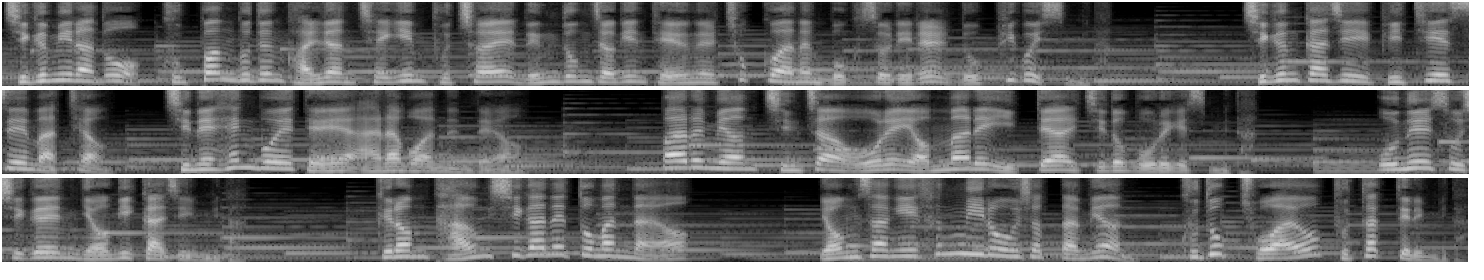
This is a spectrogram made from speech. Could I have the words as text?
지금이라도 국방부 등 관련 책임 부처의 능동적인 대응을 촉구하는 목소리를 높이고 있습니다. 지금까지 BTS의 맏형, 진의 행보에 대해 알아보았는데요. 빠르면 진짜 올해 연말에 입대할지도 모르겠습니다. 오늘 소식은 여기까지입니다. 그럼 다음 시간에 또 만나요. 영상이 흥미로우셨다면 구독, 좋아요 부탁드립니다.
